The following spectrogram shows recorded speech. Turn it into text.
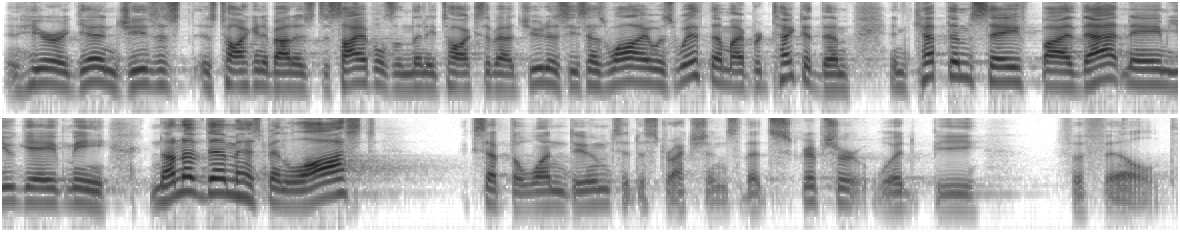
And here again, Jesus is talking about his disciples, and then he talks about Judas. He says, While I was with them, I protected them and kept them safe by that name you gave me. None of them has been lost except the one doomed to destruction, so that scripture would be fulfilled.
